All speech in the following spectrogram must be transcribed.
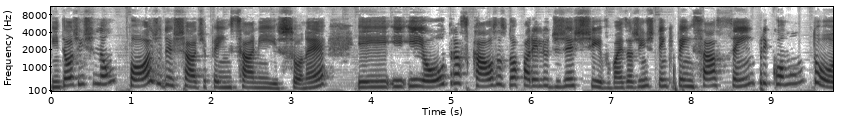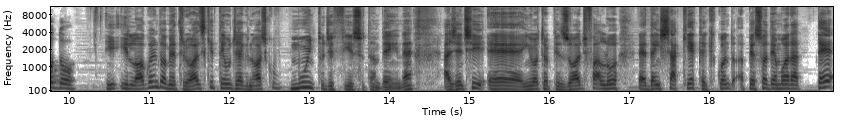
Então a gente não pode deixar de pensar nisso, né? E, e, e outras causas do aparelho digestivo, mas a gente tem que pensar sempre como um todo. E, e, logo a endometriose, que tem um diagnóstico muito difícil também, né? A gente, é, em outro episódio, falou é, da enxaqueca, que quando a pessoa demora até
